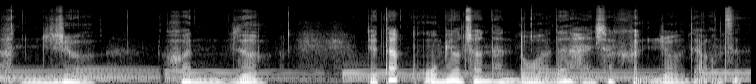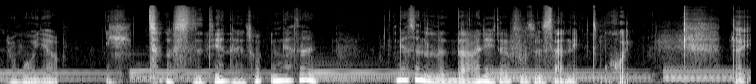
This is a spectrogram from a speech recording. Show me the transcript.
很热，很热。”对，但我没有穿很多啊，但是还是很热这样子。如果要以这个时间来说，应该是应该是冷的，而且在富士山里怎么会？对，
